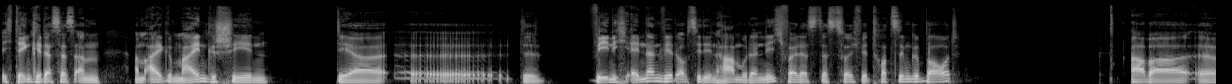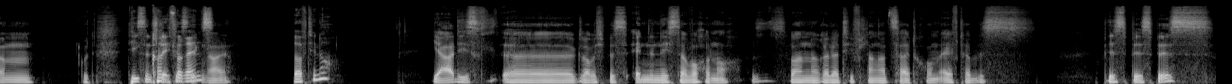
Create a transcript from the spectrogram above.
ich denke, dass das am, am Allgemeingeschehen der, äh, der wenig ändern wird, ob sie den haben oder nicht, weil das, das Zeug wird trotzdem gebaut. Aber ähm, gut, die ist ein Konferenz Signal. läuft die noch? Ja, die ist, äh, glaube ich, bis Ende nächster Woche noch. Es war ein relativ langer Zeitraum, 11. bis bis bis bis.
